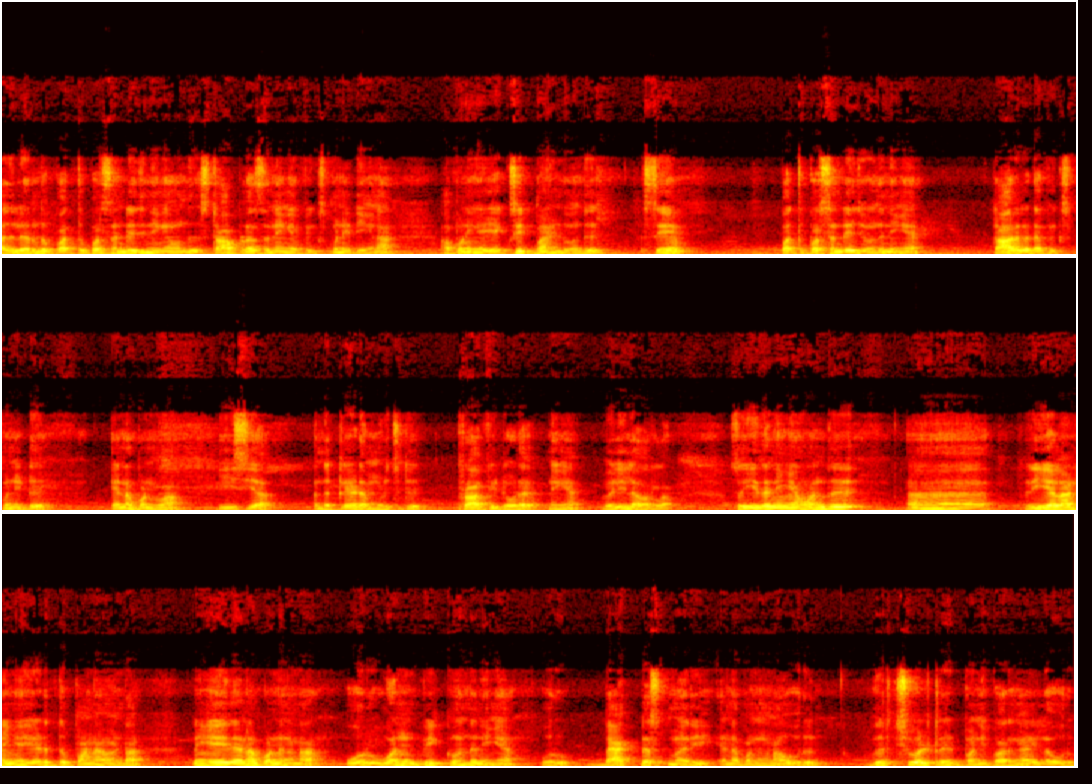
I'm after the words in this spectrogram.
அதுலேருந்து பத்து பர்சன்டேஜ் நீங்கள் வந்து ஸ்டாப் லாஸை நீங்கள் ஃபிக்ஸ் பண்ணிட்டீங்கன்னா அப்போ நீங்கள் எக்ஸிட் பாயிண்ட் வந்து சேம் பத்து பர்சன்டேஜ் வந்து நீங்கள் டார்கெட்டை ஃபிக்ஸ் பண்ணிவிட்டு என்ன பண்ணலாம்? ஈஸியாக அந்த ட்ரேடை முடிச்சுட்டு ப்ராஃபிட்டோடு நீங்கள் வெளியில் வரலாம். ஸோ இதை நீங்கள் வந்து ரியலாக நீங்கள் எடுத்து பண்ண வேண்டாம். நீங்கள் இதை என்ன பண்ணுங்கன்னா ஒரு ஒன் வீக் வந்து நீங்கள் ஒரு பேக் டெஸ்ட் மாதிரி என்ன பண்ணுங்கன்னா ஒரு விர்ச்சுவல் ட்ரேட் பண்ணி பாருங்கள் இல்லை ஒரு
